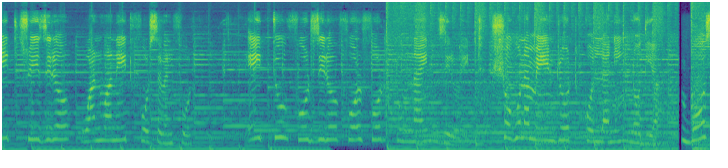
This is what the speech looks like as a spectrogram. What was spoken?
eight three zero one one eight four seven four, eight two four zero four four two nine zero eight. Saguna main road, Kalyani, Nadia. Bose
